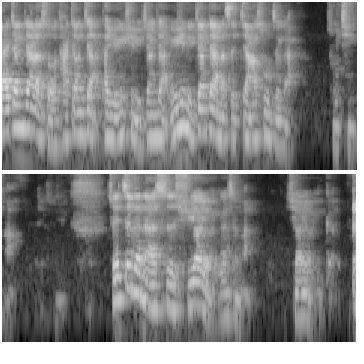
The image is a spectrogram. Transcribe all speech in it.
该降价的时候它降价，它允许你降价，允许你降价呢是加速这个出清啊。所以这个呢是需要有一个什么？需要有一个，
